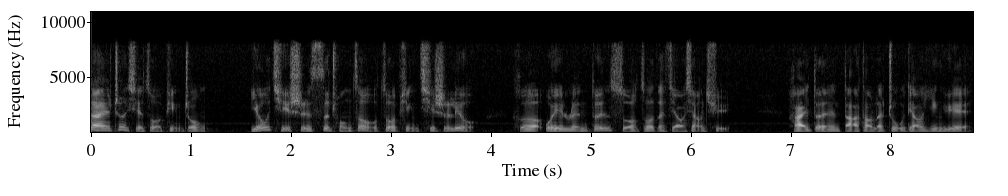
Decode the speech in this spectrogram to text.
在这些作品中，尤其是四重奏作品七十六和为伦敦所作的交响曲，海顿达到了主调音乐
